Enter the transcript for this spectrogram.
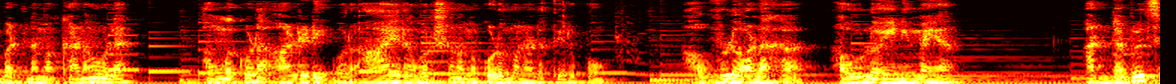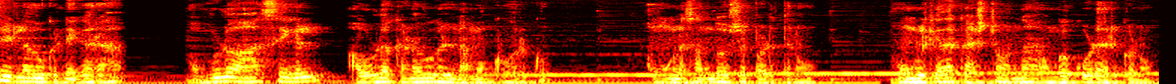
பட் நம்ம கனவுல அவங்க கூட ஆல்ரெடி ஒரு ஆயிரம் வருஷம் நம்ம குடும்பம் நடத்தியிருப்போம். அவ்வளோ அழகாக அவ்வளோ இனிமையாக அண்ட் டபுள் சைட் லவ்வுக்கு நிகராக அவ்வளோ ஆசைகள் அவ்வளோ கனவுகள் நமக்கும் இருக்கும். அவங்கள சந்தோஷப்படுத்தணும். அவங்களுக்கு எதாவது கஷ்டம்னா அவங்க கூட இருக்கணும்.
